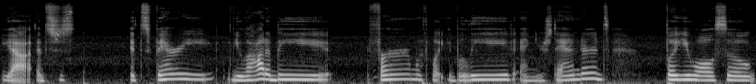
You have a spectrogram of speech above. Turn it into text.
yeah, it's just, it's very, you gotta be firm with what you believe and your standards, but you also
